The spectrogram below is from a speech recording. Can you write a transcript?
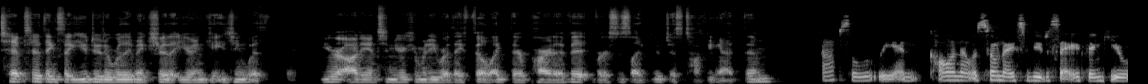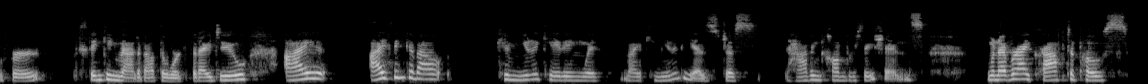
tips or things that you do to really make sure that you're engaging with your audience and your community where they feel like they're part of it versus like you're just talking at them? Absolutely. And Colin, that was so nice of you to say. Thank you for thinking that about the work that I do. I I think about communicating with my community as just having conversations. Whenever I craft a post,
